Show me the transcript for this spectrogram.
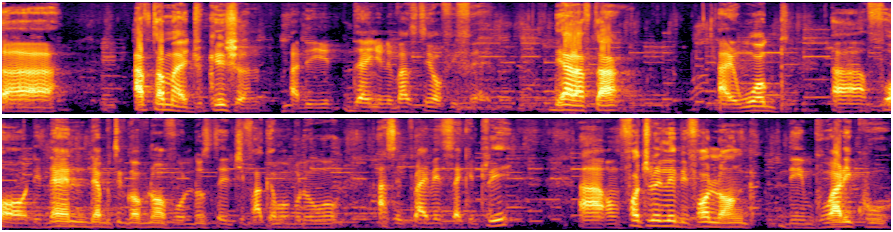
uh, after my education at the then University of Ife, thereafter I worked uh, for the then Deputy Governor of Ondo State, Chief Akemo Budowo, as a private secretary. Uh, unfortunately, before long, the Buhari coup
